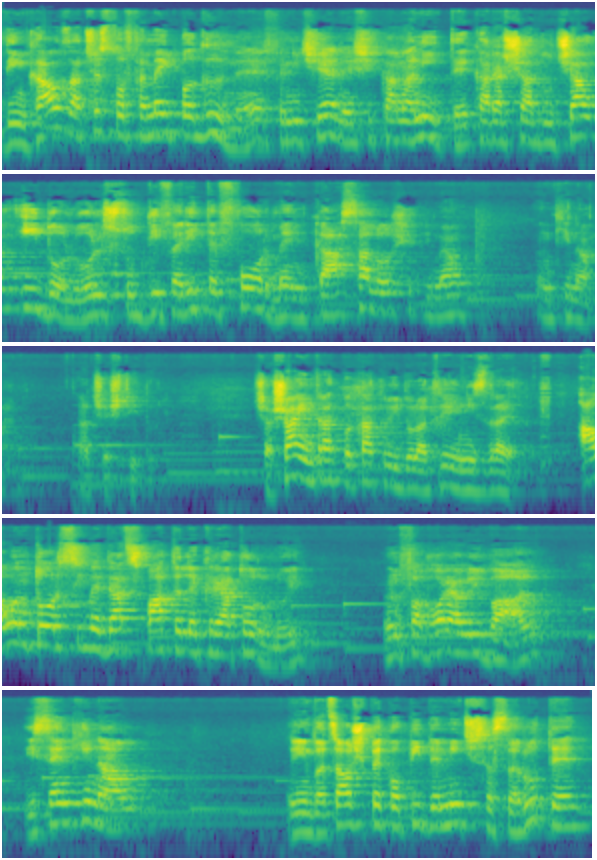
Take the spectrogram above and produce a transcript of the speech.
Din cauza acestor femei păgâne, feniciene și cananite, care își aduceau idolul sub diferite forme în casa lor și primeau închinare acești idoli. Și așa a intrat păcatul idolatriei în Israel. Au întors imediat spatele Creatorului în favoarea lui Baal, îi se închinau, îi învățau și pe copii de mici să sărute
